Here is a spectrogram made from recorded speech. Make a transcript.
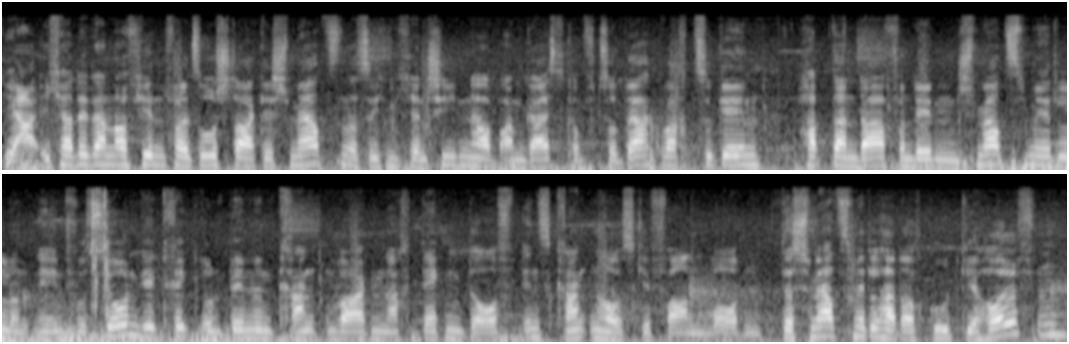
Ja, ich hatte dann auf jeden Fall so starke Schmerzen, dass ich mich entschieden habe, am Geistkopf zur Bergwacht zu gehen. Habe dann da von denen ein Schmerzmittel und eine Infusion gekriegt und bin mit dem Krankenwagen nach Deggendorf ins Krankenhaus gefahren worden. Das Schmerzmittel hat auch gut geholfen.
